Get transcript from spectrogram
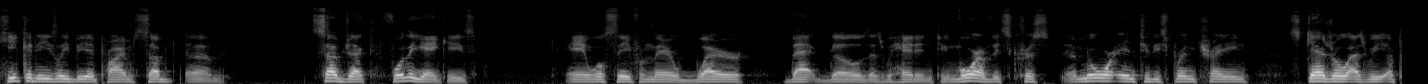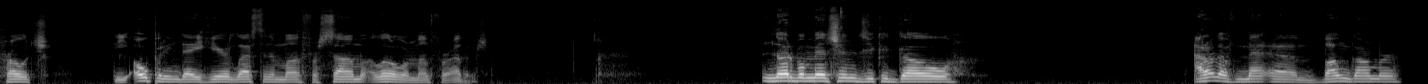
He could easily be a prime sub um, subject for the Yankees, and we'll see from there where that goes as we head into more of this Chris, uh, more into the spring training schedule as we approach the opening day here, less than a month for some, a little over a month for others. Notable mentions you could go. I don't know if Matt, um, Bumgarner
